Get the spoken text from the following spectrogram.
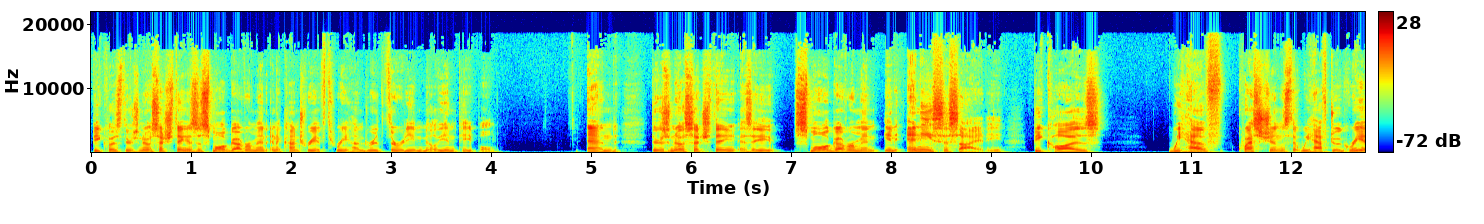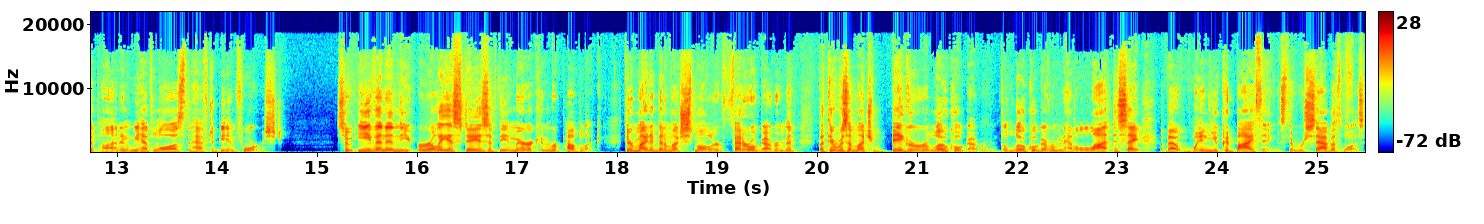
because there's no such thing as a small government in a country of 330 million people and there's no such thing as a small government in any society because we have questions that we have to agree upon and we have laws that have to be enforced. So even in the earliest days of the American Republic, there might have been a much smaller federal government, but there was a much bigger local government. The local government had a lot to say about when you could buy things. There were Sabbath laws.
